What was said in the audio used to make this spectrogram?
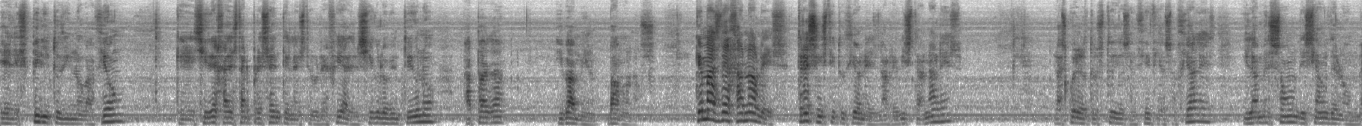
el espíritu de innovación, que si deja de estar presente en la historiografía del siglo XXI, apaga y vámonos. ¿Qué más deja Anales? Tres instituciones, la revista Anales, la Escuela de Estudios en Ciencias Sociales y la Maison des Sciences de l'Homme,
